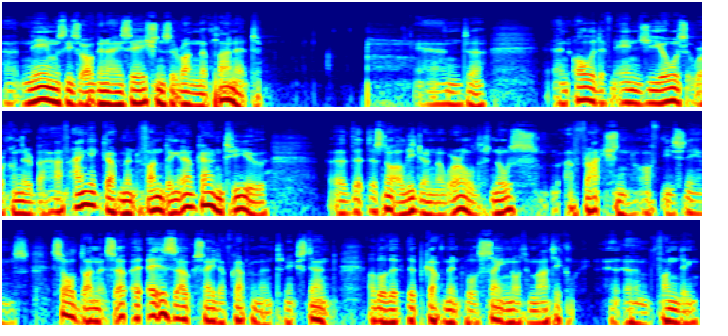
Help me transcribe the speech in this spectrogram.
uh, names these organisations that run the planet, and uh, and all the different NGOs that work on their behalf and get government funding. And I guarantee you uh, that there's not a leader in the world knows a fraction of these names. It's all done. It's, it is outside of government to an extent, although the, the government will sign automatically um, funding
